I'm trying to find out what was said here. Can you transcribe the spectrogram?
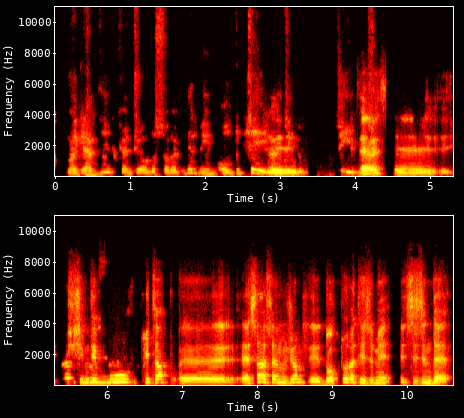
aklına geldi? İlk önce onu sorabilir miyim? Oldukça eğlenceli. Ee, Evet. E, şimdi bu kitap e, esasen hocam e, doktora tezimi e, sizin de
